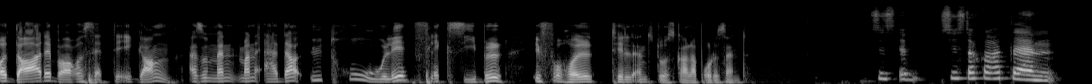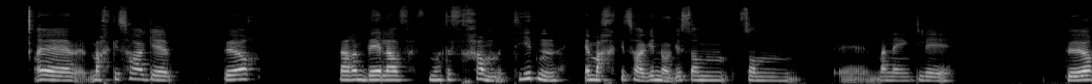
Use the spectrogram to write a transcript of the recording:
Og da er det bare å sette i gang. Altså, men man er da utrolig fleksibel i forhold til en storskalaprodusent. Syns, syns dere at um eh, markedshage bør være en del av på framtiden. Er markedshage noe som, som eh, man egentlig bør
